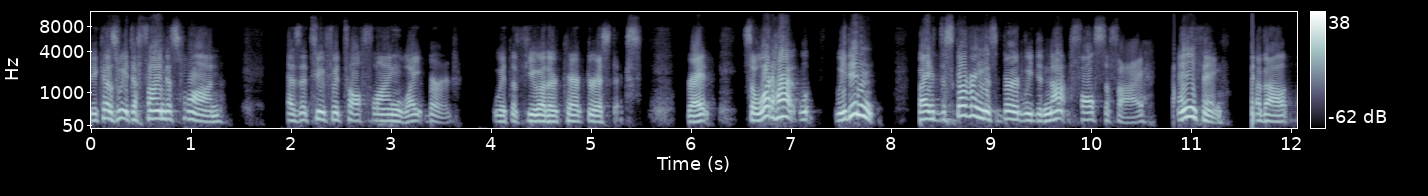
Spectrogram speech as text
because we defined a swan as a two foot tall flying white bird with a few other characteristics, right? So what? We didn't by discovering this bird, we did not falsify anything about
